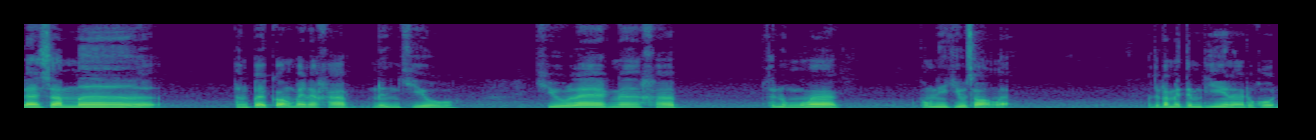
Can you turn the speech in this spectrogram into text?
ดัซซัมเมอร์ เพิ่งเปิดกล้องไปนะครับ1คิว คิวแรกนะครับ สนุกมาก พรุ่งนี้คิว2แล้วเราจะทำให้เต็มที่นะทุกคน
